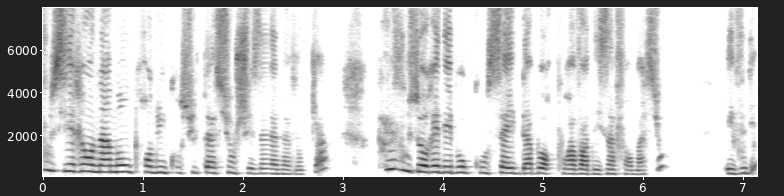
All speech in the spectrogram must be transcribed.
vous irez en amont prendre une consultation chez un avocat, plus vous aurez des bons conseils d'abord pour avoir des informations et vous dire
